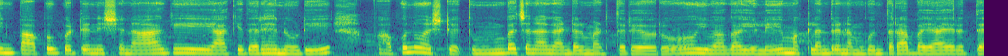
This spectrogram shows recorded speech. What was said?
ಇನ್ನು ಪಾಪಗೆ ಬಟ್ಟೆನ ಎಷ್ಟು ಚೆನ್ನಾಗಿ ಹಾಕಿದ್ದಾರೆ ನೋಡಿ. ಪಾಪುನೂ ಅಷ್ಟೇ, ತುಂಬ ಚೆನ್ನಾಗಿ ಹ್ಯಾಂಡಲ್ ಮಾಡ್ತಾರೆ ಅವರು. ಇವಾಗ ಎಳೆ ಮಕ್ಕಳಂದ್ರೆ ನಮಗೊಂಥರ ಭಯ ಇರುತ್ತೆ.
